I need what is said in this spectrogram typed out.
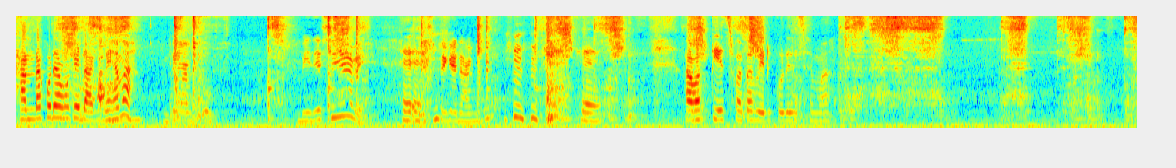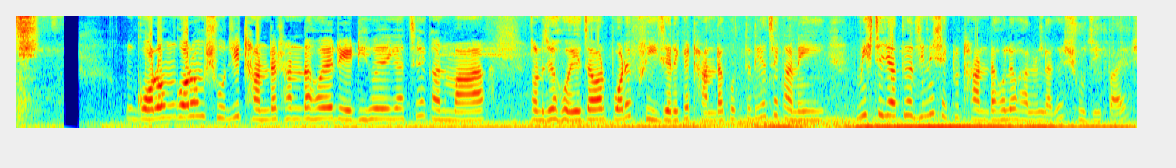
ঠান্ডা করে আমাকে ডাকবে হ্যাঁ মা? ডাকবো। বিদেশে যাবে? বিদেশ থেকে ডাকবো হ্যাঁ। আবার তেজপাতা বের করেছে মা। গরম গরম সুজি ঠান্ডা ঠান্ডা হয়ে রেডি হয়ে গেছে। কারণ মা মানে যে হয়ে যাওয়ার পরে ফ্রিজে রেখে ঠান্ডা করতে দিয়েছে। কারণ এই মিষ্টি জাতীয় জিনিস একটু ঠান্ডা হলে ভালো লাগে সুজি পায়েস।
